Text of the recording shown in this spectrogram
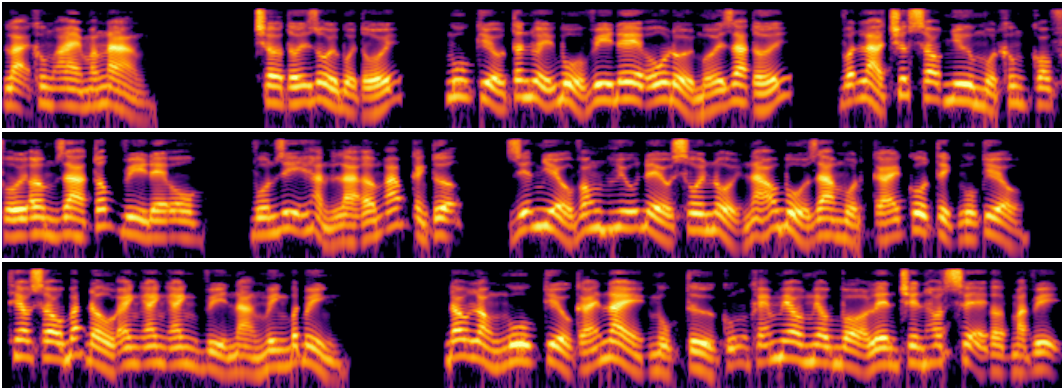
lại không ai mắng nàng. Chờ tới rồi buổi tối, Ngu kiểu tân ấy bổ video đổi mới ra tới, vẫn là trước sau như một không có phối âm ra tốc video, vốn dĩ hẳn là ấm áp cảnh tượng, diễn nhiều vong hữu đều sôi nổi não bổ ra một cái cô tịch ngu kiểu, theo sau bắt đầu anh anh anh vì nàng minh bất bình. Đau lòng ngu kiểu cái này mục tử cũng khẽ meo meo bò lên trên hot xệ ở mặt vị.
